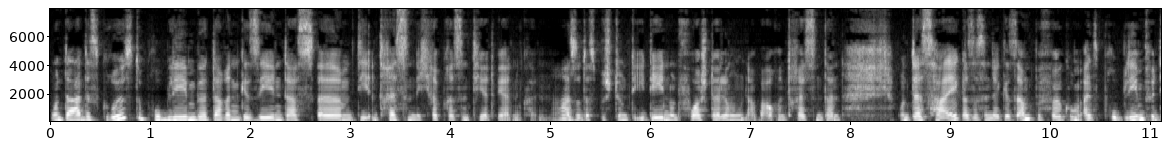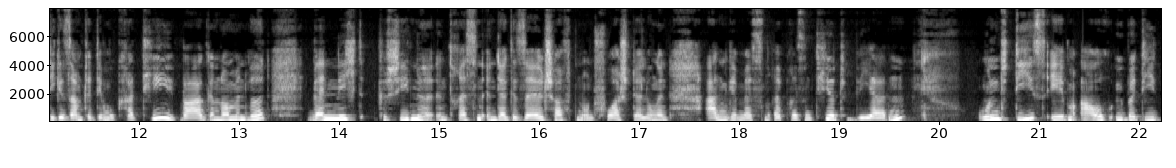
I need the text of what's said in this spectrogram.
Und da das größte Problem wird darin gesehen, dass ähm, die Interessen nicht repräsentiert werden können. Ne? Also dass bestimmte Ideen und Vorstellungen, aber auch Interessen dann. Und deshalb, dass es in der Gesamtbevölkerung als Problem für die gesamte Demokratie wahrgenommen wird, wenn nicht verschiedene Interessen in der Gesellschaften und Vorstellungen angemessen repräsentiert werden und dies eben auch über die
